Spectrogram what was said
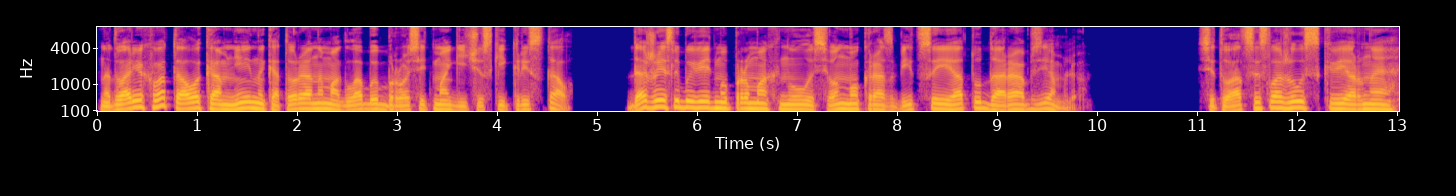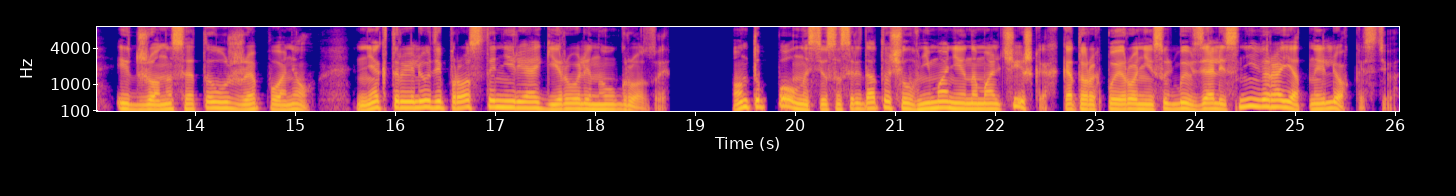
На дворе хватало камней, на которые она могла бы бросить магический кристалл. Даже если бы ведьма промахнулась, он мог разбиться и от удара об землю. Ситуация сложилась скверная, и Джонас это уже понял. Некоторые люди просто не реагировали на угрозы. Он-то полностью сосредоточил внимание на мальчишках, которых, по иронии судьбы, взяли с невероятной легкостью,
